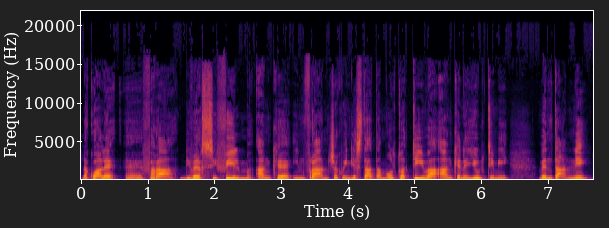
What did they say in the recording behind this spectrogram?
la quale eh, farà diversi film anche in Francia, quindi è stata molto attiva anche negli ultimi vent'anni.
